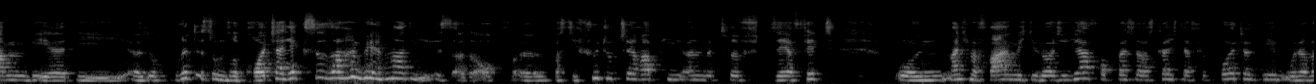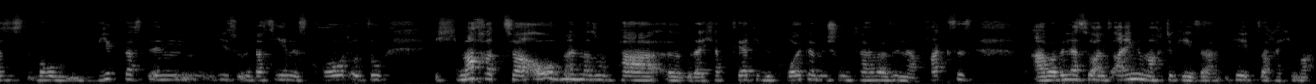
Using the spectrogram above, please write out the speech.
haben wir die, also Britt ist unsere Kräuterhexe, sagen wir immer. Die ist also auch, äh, was die Phytotherapie anbetrifft, sehr fit. Und manchmal fragen mich die Leute, ja, Frau Presser, was kann ich da für Kräuter geben? Oder was ist, warum wirkt das denn, dies und das, jenes Kraut und so ich mache zwar auch manchmal so ein paar, äh, oder ich habe fertige Kräutermischungen teilweise in der Praxis, aber wenn das so ans Eingemachte geht, sage ich immer,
